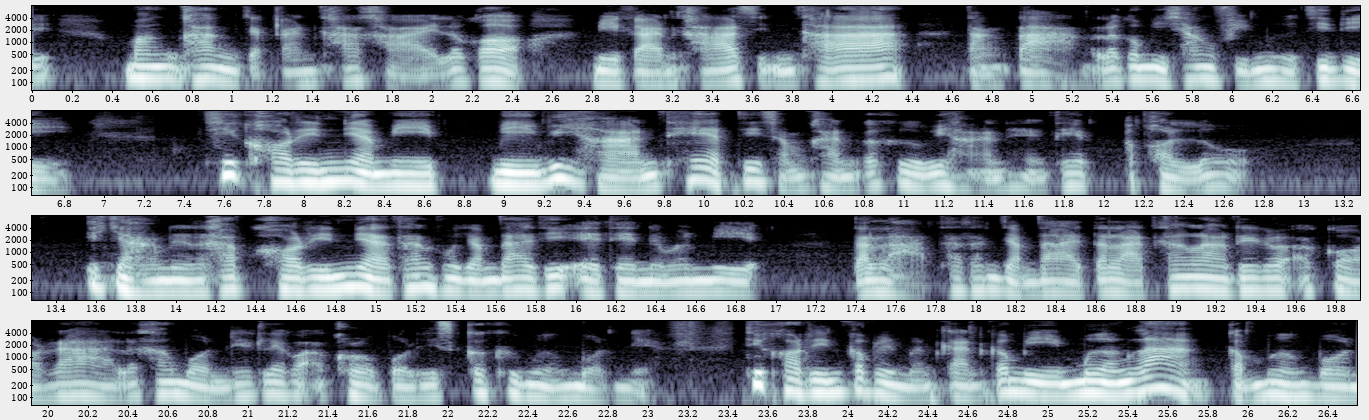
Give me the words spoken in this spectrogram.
มั่งคั่งจากการค้าขาย แล้วก็มีการค้าสินค้าต่างๆ แล้วก็มีช่างฝีมือที่ดี ที่คอรินเนี่ยมีมีวิหารเทพที่สำคัญก็คือวิหารแห่งเทพอพอลโล อีกอย่างหนึ่งนะครับ คอรินเนี่ยท่านคงจำได้ที่เอเธนเนี่ยมันมี ตลาดถ้าท่านจำได้ ตลาดข้างล่างที่เรียกว่าอากอราและข้างบนที่เรียกว่าอะโครโพลิสก็คือเมืองบนเนี่ยที่คอรินก็เป็นเหมือนกัน ก็มีเมืองล่างกับเมืองบน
